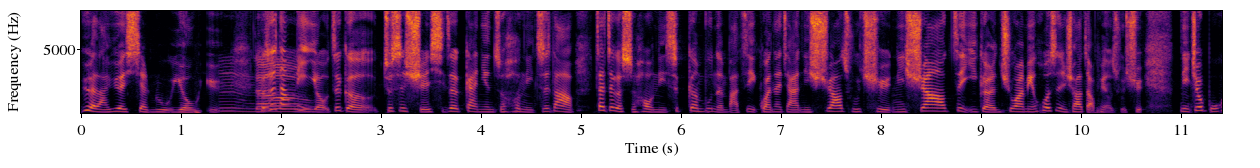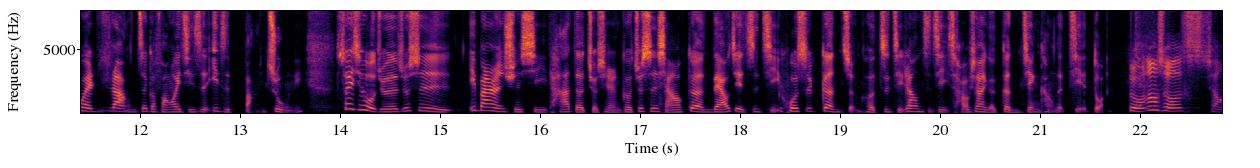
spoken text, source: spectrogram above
越来越陷入忧郁。嗯，可是当你嗯有这个就是学习这个概念之后，你知道在这个时候你是更不能把自己关在家，你需要出去，你需要自己一个人去外面，或是你需要找朋友出去，你就不会让这个防卫机制一直绑住你。所以其实我觉得，就是一般人学习他的九型人格，就是想要更了解自己，或是更整合自己，让自己朝向一个更健康的阶段。对我那时候想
